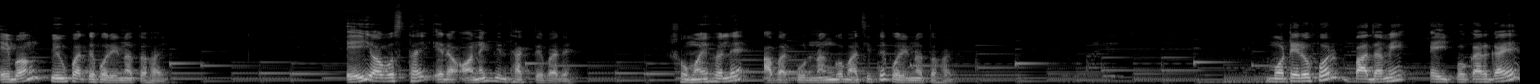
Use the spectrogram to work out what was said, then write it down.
এবং পিউপাতে পরিণত হয়। এই অবস্থায় এরা অনেক দিন থাকতে পারে। সময় হলে আবার পূর্ণাঙ্গ মাছিতে পরিণত হয়। মোটের ওপর বাদামি এই পোকার গায়ে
